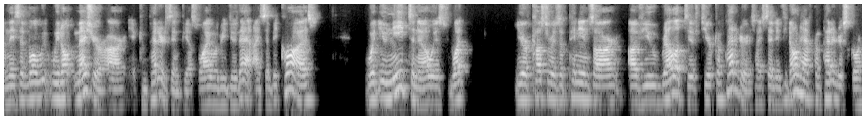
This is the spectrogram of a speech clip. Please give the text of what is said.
And they said, well, we, we don't measure our competitors' NPS. Why would we do that? I said, because what you need to know is what your customers' opinions are of you relative to your competitors. I said, if you don't have competitor score,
